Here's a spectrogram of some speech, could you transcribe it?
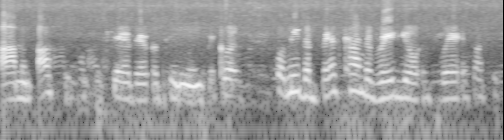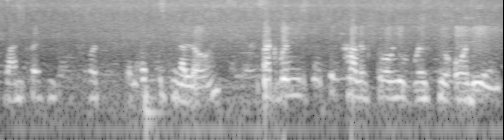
um, and ask people to share their opinions. Because for me, the best kind of radio is where it's not just one person speaking alone, but when you can tell a story with your audience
